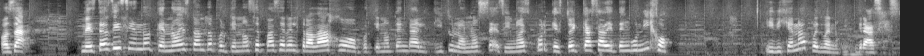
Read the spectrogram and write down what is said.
O sea, me estás diciendo que no es tanto porque no sepa hacer el trabajo o porque no tenga el título, no sé, sino es porque estoy casada y tengo un hijo. Y dije, no, pues bueno, gracias.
